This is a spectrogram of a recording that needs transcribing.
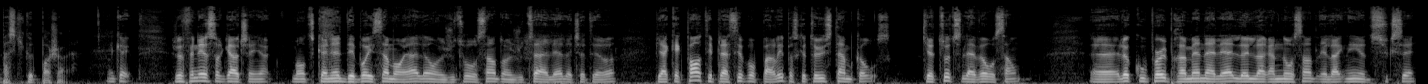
parce qu'ils coûtent pas cher. OK. Je vais finir sur Galchenyuk. Bon, tu connais le débat ici à Montréal. Là, on joue-tu au centre, on joue-tu à l'aile, etc. Puis à quelque part, tu es placé pour parler parce que tu as eu Stamkos, que toi, tu l'avais au centre. Euh, là, Cooper promène à l'aile. Là, il l'a ramené au centre. Les Lightning ont du succès.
